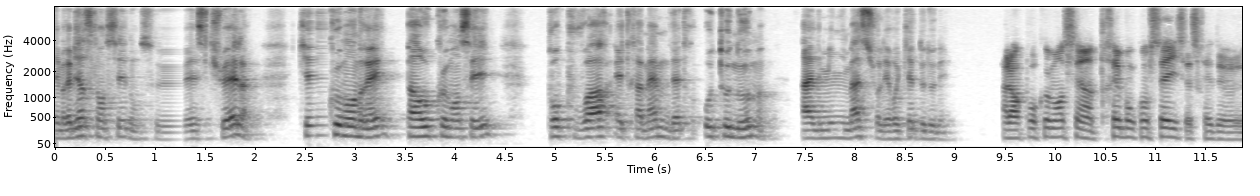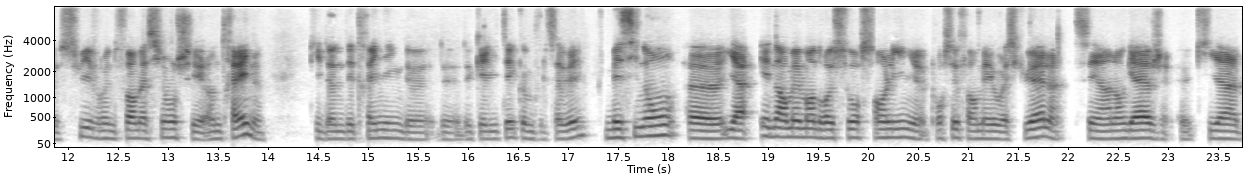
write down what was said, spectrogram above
aimeraient bien se lancer dans ce SQL, qu'est-ce commanderait, par où commencer pour pouvoir être à même d'être autonome à minima sur les requêtes de données? Alors, pour commencer, un très bon conseil, ce serait de suivre une formation chez OnTrain qui donne des trainings de, qualité, comme vous le savez. Mais sinon, euh, il y a énormément de ressources en ligne pour se former au SQL. C'est un langage euh, qui a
